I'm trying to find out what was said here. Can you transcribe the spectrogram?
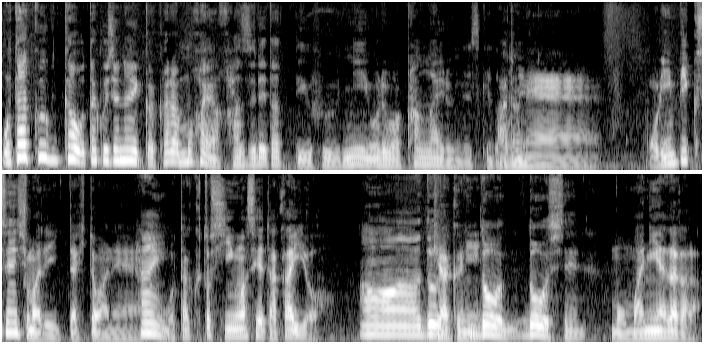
オタクかオタクじゃないかからもはや外れたっていうふうに俺は考えるんですけどあとねオリンピック選手まで行った人はね、はい。オタクと親和性高いよ。ああどう逆に。どうどうして？もうマニアだから。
